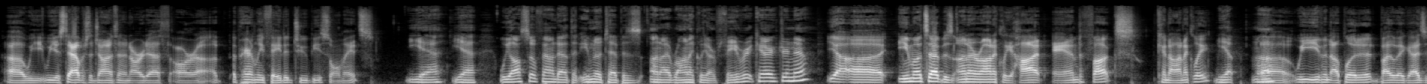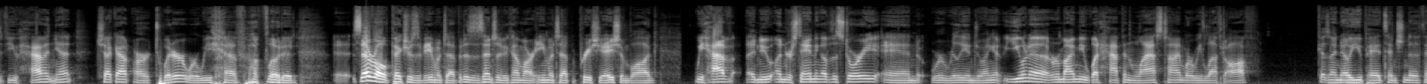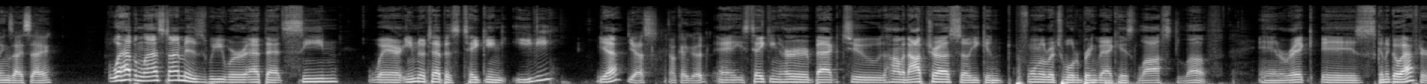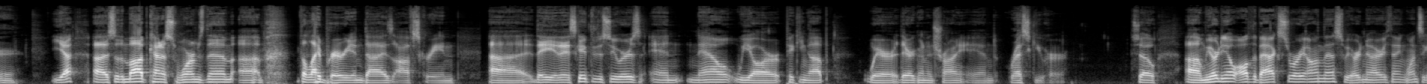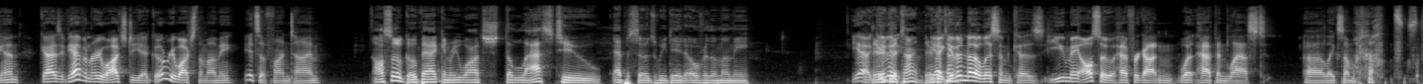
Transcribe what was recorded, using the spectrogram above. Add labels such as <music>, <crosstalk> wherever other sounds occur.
Uh, we we established that Jonathan and Ardeth are uh, apparently fated to be soulmates. Yeah. Yeah. We also found out that Imhotep is unironically our favorite character now. Yeah, uh, Imhotep is unironically hot and fucks canonically. Yep. Uh-huh. Uh, we even uploaded it. By the way, guys, if you haven't yet, check out our Twitter where we <laughs> have uploaded uh, several pictures of Imhotep. It has essentially become our Emotep appreciation blog. We have a new understanding of the story and we're really enjoying it. You want to remind me what happened last time where we left off? Because I know you pay attention to the things I say. What happened last time is we were at that scene where Imhotep is taking Evie. Yeah. Yes. Okay, good. and he's taking her back to the Hamunaptra so he can perform the ritual to bring back his lost love. And Rick is gonna go after her. Yeah. Uh, so the mob kind of swarms them. Um, <laughs> the librarian dies off screen. Uh, they they escape through the sewers, and now we are picking up where they're going to try and rescue her. So um, we already know all the backstory on this. We already know everything. Once again, guys, if you haven't rewatched it yet, go rewatch The Mummy. It's a fun time. Also, go back and rewatch the last two episodes we did over the mummy. Yeah, They're a give good it, time. They're yeah, good give it another listen because you may also have forgotten what happened last, uh, like someone <laughs> else.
